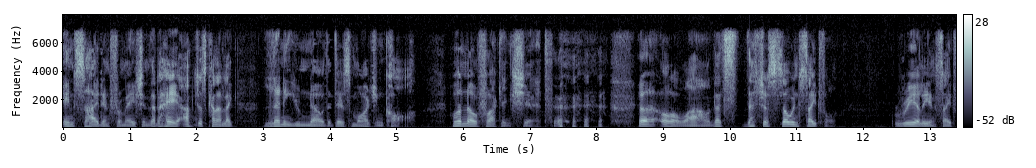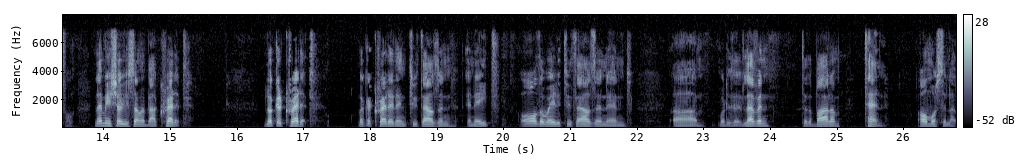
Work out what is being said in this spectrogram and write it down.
inside information that hey, I'm just kind of like letting you know that there's margin call. Well, no fucking shit. uh, oh wow, that's that's just so insightful. Really insightful. Let me show you something about credit. Look at credit. Look at credit in 2008 all the way to 2000 and um, what is it? 11 to the bottom, 10, almost 11.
